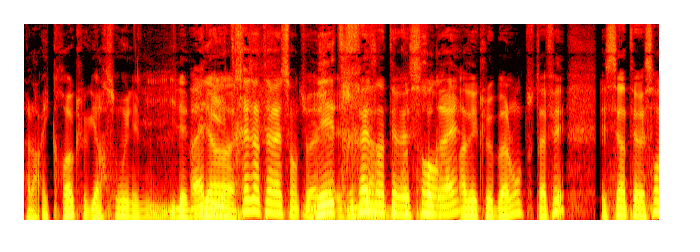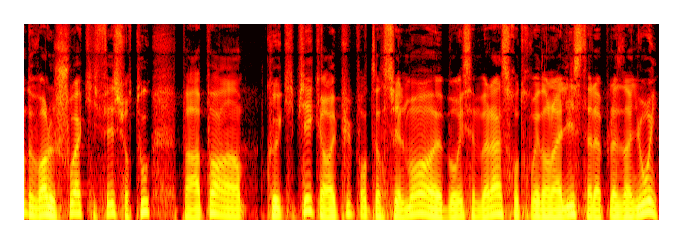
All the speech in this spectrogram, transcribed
alors il croque le garçon il aime, il aime Ouais, mais bien il est très intéressant, tu vois. J'ai- j'aime très intéressant avec le ballon, tout à fait. Et c'est intéressant de voir le choix qu'il fait, surtout par rapport à un coéquipier qui aurait pu potentiellement, euh, Boris Mbala, se retrouver dans la liste à la place d'un Yuri.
